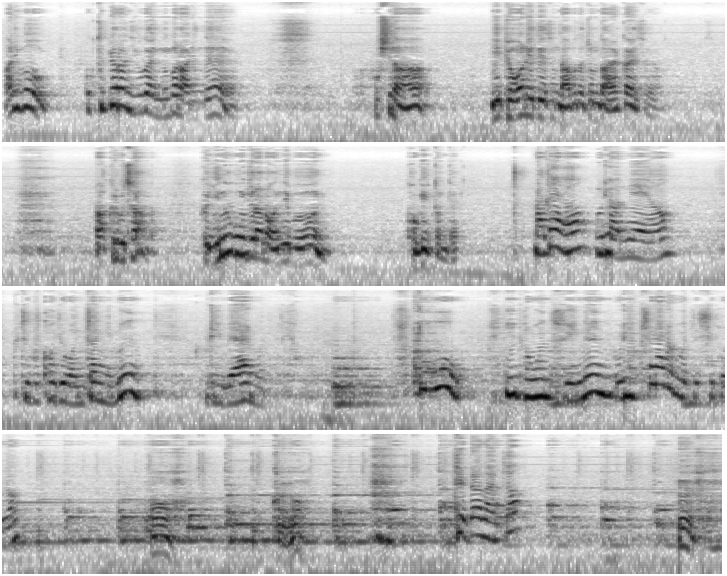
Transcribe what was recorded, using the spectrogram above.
아니 뭐 꼭 특별한 이유가 있는 건 아닌데 혹시나 이 병원에 대해서 나보다 좀 더 알까 해서요. 아 그리고 참 그 인어공주라는 언니분 거기 있던데. 맞아요. 우리 언니예요. 그리고 거기 원장님은 우리 외할머니세요. 또 이 병원 주인은 우리 친할아버지시고요. 어 그래요? 대단하죠? 네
